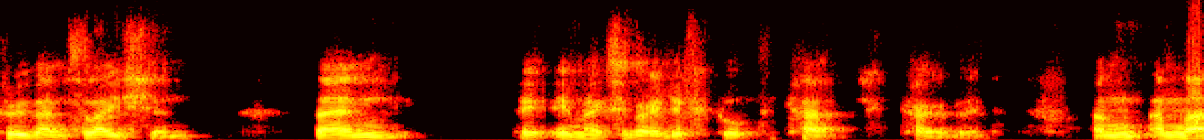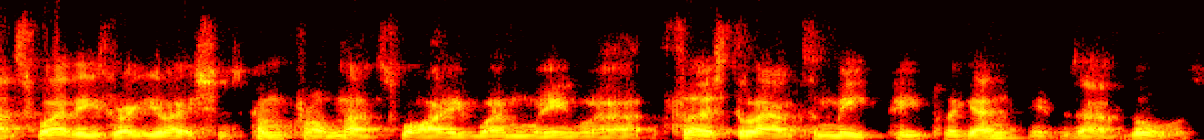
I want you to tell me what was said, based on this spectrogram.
through ventilation, then it, it, makes it very difficult to catch COVID. And, and that's where these regulations come from. That's why when we were first allowed to meet people again, it was outdoors.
